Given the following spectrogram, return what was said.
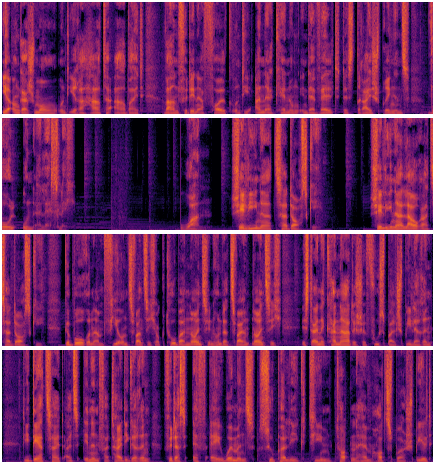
Ihr Engagement und ihre harte Arbeit waren für den Erfolg und die Anerkennung in der Welt des Dreispringens wohl unerlässlich. 1. Shelina Zadorski Shelina Laura Zadorski, geboren am 24. Oktober 1992, ist eine kanadische Fußballspielerin, die derzeit als Innenverteidigerin für das FA Women's Super League Team Tottenham Hotspur spielt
